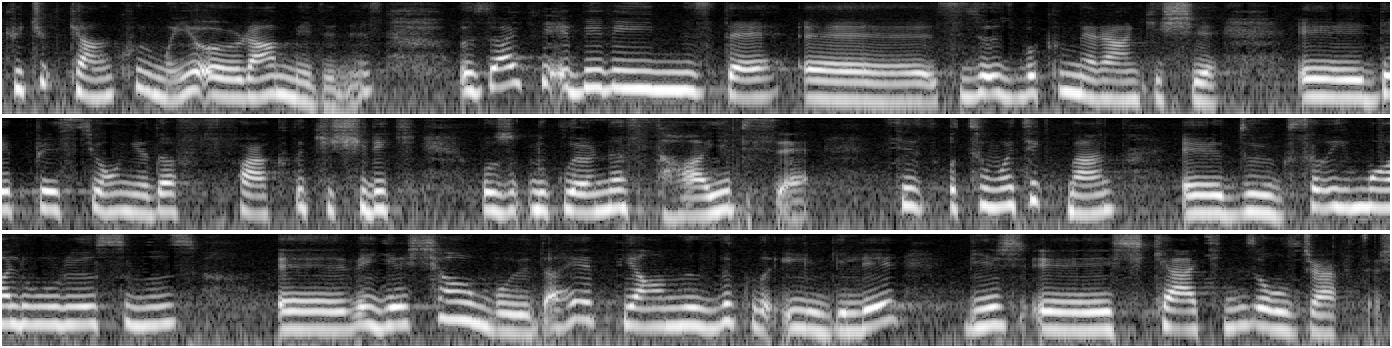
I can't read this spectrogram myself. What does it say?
küçükken kurmayı öğrenmediniz. Özellikle ebeveyninizde e, size öz bakım veren kişi e, depresyon ya da farklı kişilik bozukluklarına sahipse siz otomatikmen e, duygusal ihmale uğruyorsunuz e, ve yaşam boyu da hep yalnızlıkla ilgili bir e, şikayetiniz olacaktır.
